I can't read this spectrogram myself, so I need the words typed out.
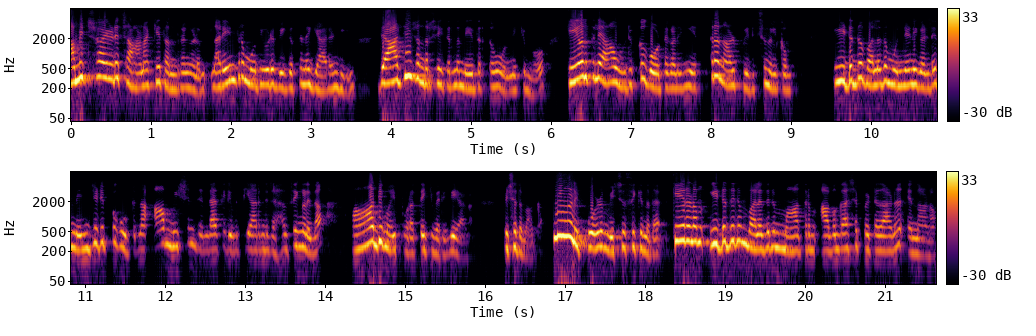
അമിത്ഷായുടെ ചാണക്യ തന്ത്രങ്ങളും നരേന്ദ്രമോദിയുടെ വികസന ഗ്യാരണ്ടിയും രാജീവ് ചന്ദ്രശേഖറിന്റെ നേതൃത്വവും ഒന്നിക്കുമ്പോൾ കേരളത്തിലെ ആ ഉരുക്ക കോട്ടകൾ ഇനി എത്ര നാൾ പിടിച്ചു നിൽക്കും? ഇടത് വലത് മുന്നണികളുടെ നെഞ്ചിടിപ്പ് കൂട്ടുന്ന ആ മിഷൻ രണ്ടായിരത്തി ഇരുപത്തിയാറിന്റെ രഹസ്യങ്ങൾ ഇതാ ആദ്യമായി പുറത്തേക്ക് വരികയാണ്. വിശദമാക്കാം. നിങ്ങൾ ഇപ്പോഴും വിശ്വസിക്കുന്നത് കേരളം ഇടതിനും വലതിനും മാത്രം അവകാശപ്പെട്ടതാണ് എന്നാണോ?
